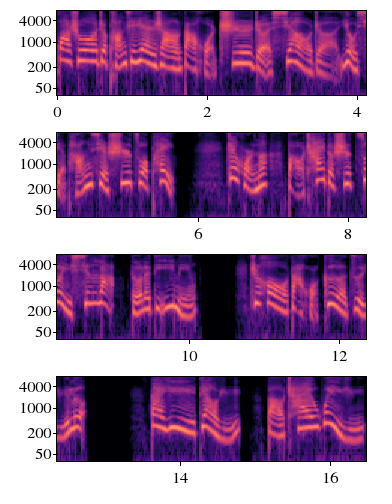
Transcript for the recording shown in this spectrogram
话说这螃蟹宴上，大伙吃着笑着，又写螃蟹诗作配。这会儿呢，宝钗的诗最辛辣，得了第一名。之后大伙各自娱乐，黛玉钓鱼，宝钗喂鱼，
